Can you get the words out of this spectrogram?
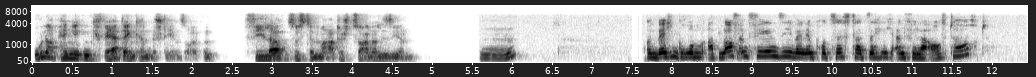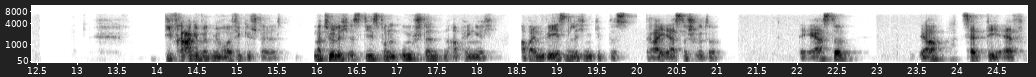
unabhängigen Querdenkern bestehen sollten, Fehler systematisch zu analysieren. Mhm. Und welchen groben Ablauf empfehlen Sie, wenn im Prozess tatsächlich ein Fehler auftaucht? Die Frage wird mir häufig gestellt. Natürlich ist dies von den Umständen abhängig, aber im Wesentlichen gibt es drei erste Schritte. Der erste, ja, ZDF,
